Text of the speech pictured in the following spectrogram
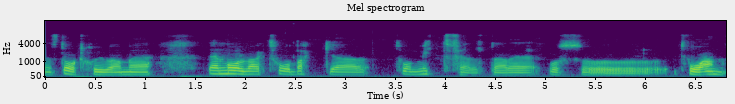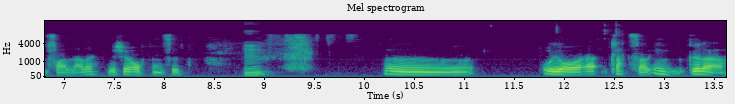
eh, startsjua med en målvakt, två backar, två mittfältare och så två anfallare. Vi kör offensivt. Mm. Eh, och jag platsar inte där.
